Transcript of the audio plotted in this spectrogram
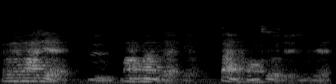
各位发现，慢慢的有淡黄色的出现。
